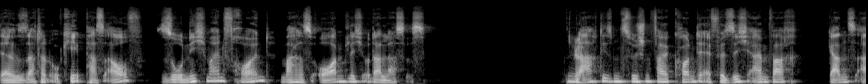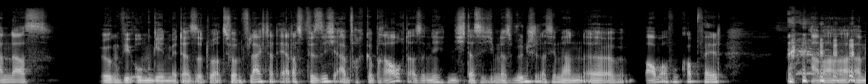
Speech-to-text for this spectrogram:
Der gesagt hat, okay, pass auf, so nicht mein Freund, mach es ordentlich oder lass es. Und ja. nach diesem Zwischenfall konnte er für sich einfach ganz anders irgendwie umgehen mit der Situation. Vielleicht hat er das für sich einfach gebraucht, also nicht, nicht dass ich ihm das wünsche, dass ihm dann äh, Baum auf den Kopf fällt, aber ähm,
